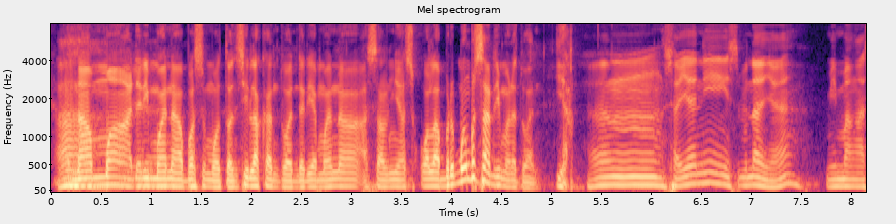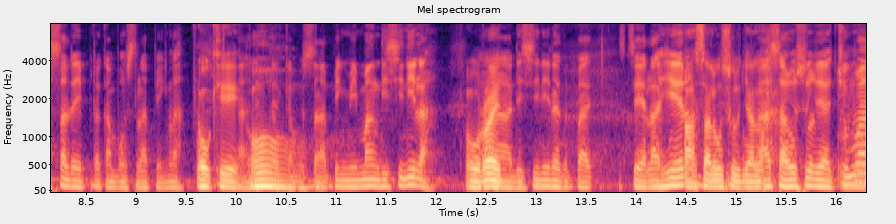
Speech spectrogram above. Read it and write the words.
Ah. nama dari mana apa semua tuan. Silakan tuan dari mana asalnya sekolah ber- membesar di mana tuan? ya. Hmm, saya ni sebenarnya memang asal daripada kampung Selaping lah. Okey. Ah, Oh. kampung Selaping memang di sinilah. Alright. Ah, di sinilah tempat saya lahir. Asal usulnya lah. Asal usul ya. Cuma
